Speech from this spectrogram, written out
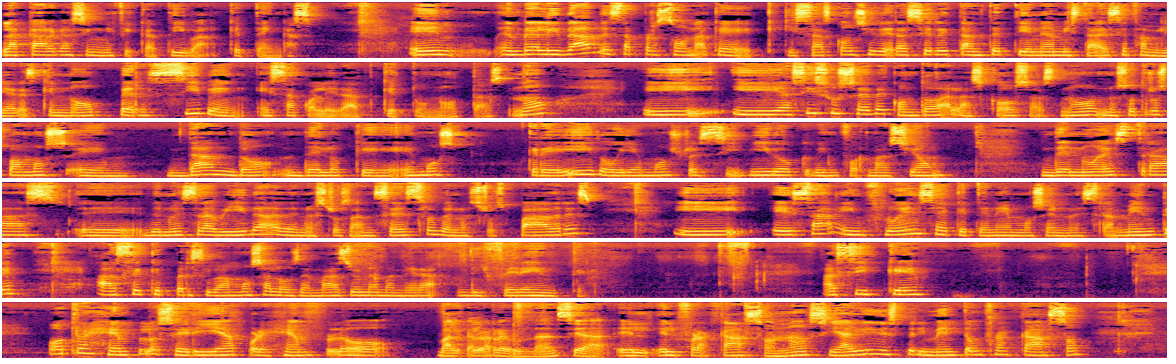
La carga significativa que tengas. En, realidad, esa persona que, quizás consideras irritante tiene amistades y familiares que no perciben esa cualidad que tú notas, ¿no? Y, así sucede con todas las cosas, ¿no? Nosotros vamos eh, dando de lo que hemos creído y hemos recibido de información de nuestras eh, de nuestra vida, de nuestros ancestros, de nuestros padres y esa influencia que tenemos en nuestra mente hace que percibamos a los demás de una manera diferente. Así que otro ejemplo sería, por ejemplo, valga la redundancia, el, fracaso, ¿no? Si alguien experimenta un fracaso,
